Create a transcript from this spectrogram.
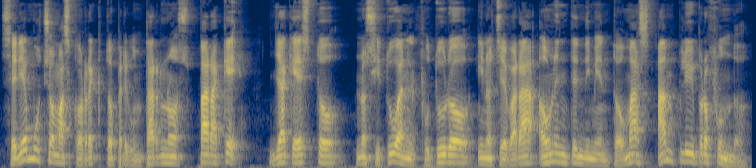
sería mucho más correcto preguntarnos para qué, ya que esto nos sitúa en el futuro y nos llevará a un entendimiento más amplio y profundo.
